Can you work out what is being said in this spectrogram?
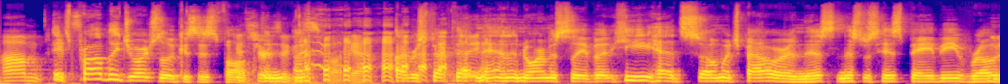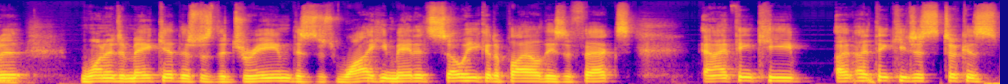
Um, It's, probably George Lucas's fault. it's George and Lucas's fault, yeah. I respect that man enormously, but he had so much power in this, and this was his baby. Wrote Hmm. it, wanted to make it. This was the dream. This is why he made it, so he could apply all these effects. And I think he, I, I think he just took his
